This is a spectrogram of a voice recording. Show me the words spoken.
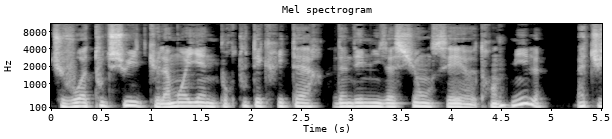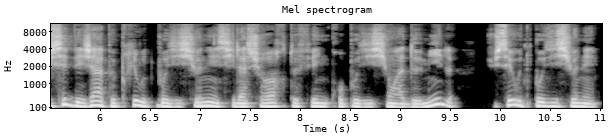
tu vois tout de suite que la moyenne pour tous tes critères d'indemnisation c'est 30 euh, 000, bah, tu sais déjà à peu près où te positionner. Si l'assureur te fait une proposition à 2000, tu sais où te positionner.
